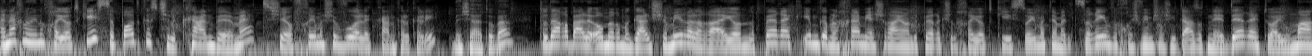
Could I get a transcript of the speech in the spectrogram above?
אנחנו היינו חיות כיס, הפודקאסט של כאן באמת, שהופכים השבוע לכאן כלכלי. בשעה טובה. תודה רבה לעומר מגל שמיר על הרעיון לפרק. אם גם לכם יש רעיון לפרק של חיות כיס, או אם אתם מלצרים וחושבים שהשיטה הזאת נהדרת או איומה,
